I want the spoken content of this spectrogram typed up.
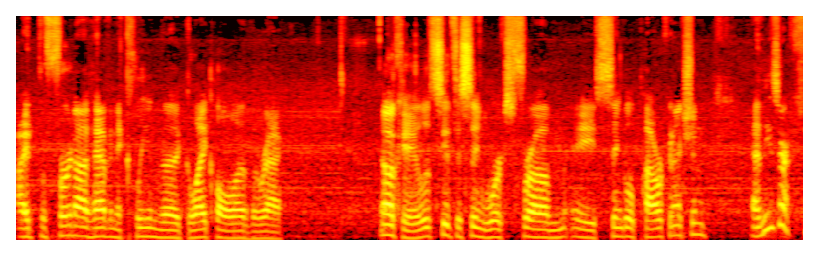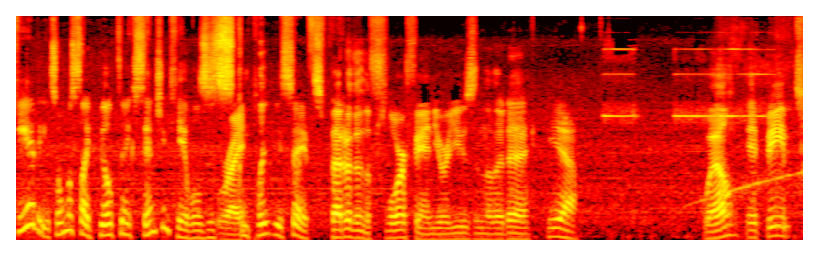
I'd prefer not having to clean the glycol out of the rack. Okay, let's see if this thing works from a single power connection. And these are handy. It's almost like built-in extension cables. It's Right. completely safe. It's better than the floor fan you were using the other day. Yeah. Well, it beeped.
